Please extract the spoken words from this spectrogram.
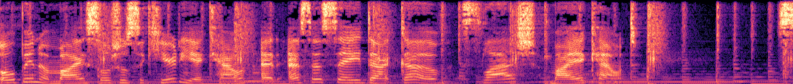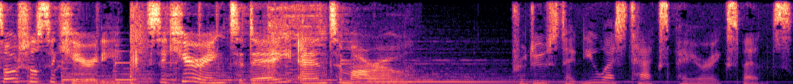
Open a My Social Security account at ssa.gov slash myaccount. Social Security. Securing today and tomorrow. Produced at U.S. taxpayer expense.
